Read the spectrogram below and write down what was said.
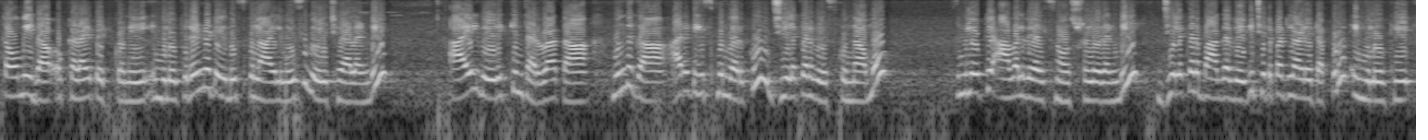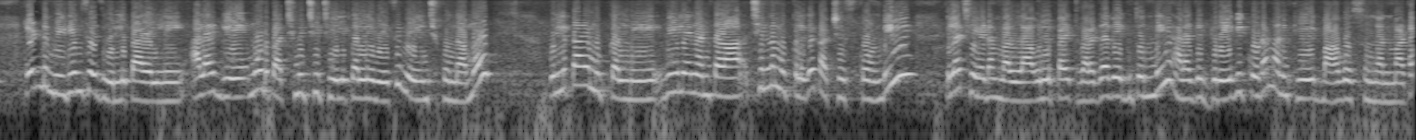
స్టవ్ మీద ఒక కడాయి పెట్టుకొని ఇందులోకి రెండు టేబుల్ స్పూన్ ఆయిల్ వేసి వేడి చేయాలండి. ఆయిల్ వేడెక్కిన తర్వాత ముందుగా అర టీ స్పూన్ వరకు జీలకర్ర వేసుకుందాము. ఇందులోకి ఆవాలు వేయాల్సిన అవసరం లేదండి. జీలకర్ర బాగా వేగి చిటపట్లాడేటప్పుడు ఇందులోకి రెండు మీడియం సైజు ఉల్లిపాయల్ని అలాగే మూడు పచ్చిమిర్చి చీలికల్ని వేసి వేయించుకుందాము. ఉల్లిపాయ ముక్కల్ని వీలైనంత చిన్న ముక్కలుగా కట్ చేసుకోండి. ఇలా చేయడం వల్ల ఉల్లిపాయ త్వరగా వేగుతుంది. అలాగే గ్రేవీ కూడా మనకి బాగా వస్తుంది అనమాట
